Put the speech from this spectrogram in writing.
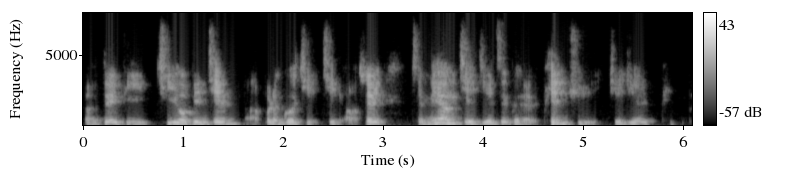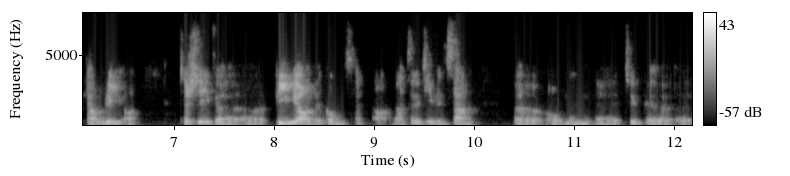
呃对地气候变迁啊不能够解决哦，所以怎么样解决这个骗局，解决漂绿哦，这是一个呃必要的工程哦，那这个基本上呃我们呃这个呃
